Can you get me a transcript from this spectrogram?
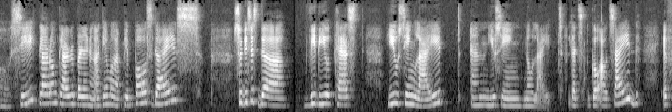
Oh, see? Klarong-klaro pa rin ang ating mga pimples, guys. So this is the video test using light and using no light. Let's go outside if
